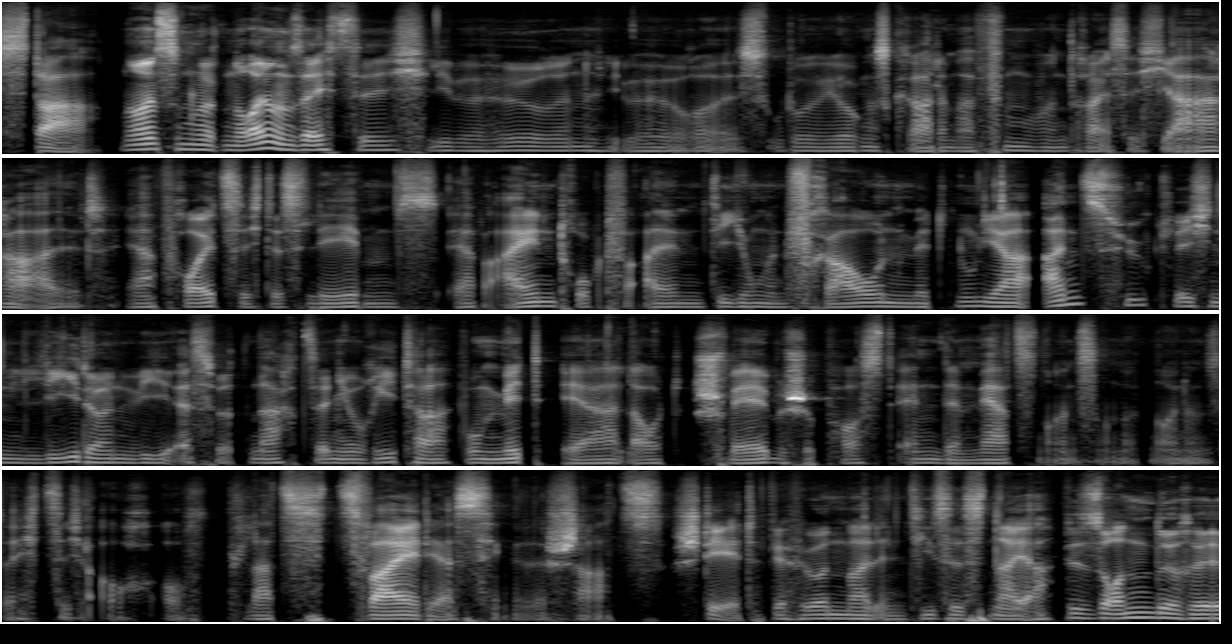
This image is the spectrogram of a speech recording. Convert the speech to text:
Star. 1969, liebe Hörerinnen, liebe Hörer, ist Udo Jürgens gerade mal 35 Jahre alt. Er freut sich des Lebens, er beeindruckt vor allem die jungen Frauen mit nun ja anzüglichen Liedern wie Es wird Nacht, Senorita, womit er laut Schwäbische Post Ende März 1969 auch auf Platz 2 der Single-Charts steht. Wir hören mal in dieses, naja, besondere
